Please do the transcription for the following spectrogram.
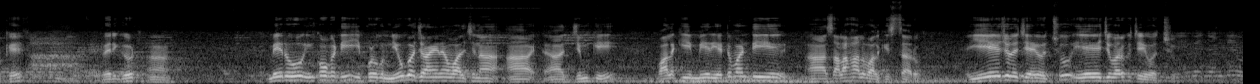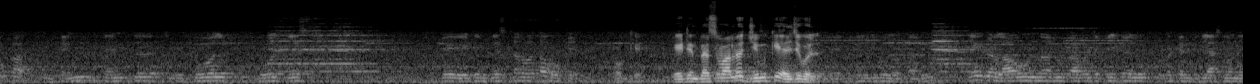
ఓకే. వెరీ గుడ్ మీరు ఇంకొకటి ఇప్పుడు న్యూగా జాయిన్ అవ్వాల్సిన జిమ్కి వాళ్ళకి మీరు ఎటువంటి సలహాలు వాళ్ళకి ఇస్తారు ఏ ఏజ్లో చేయవచ్చు ఏ ఏజ్ వరకు చేయవచ్చు ఓకే ఎయిటీన్ ప్లస్ వాళ్ళు జిమ్కి ఎలిజిబుల్ లావు ఉన్నారు కాబట్టి ఒక టెన్త్ క్లాస్లోనే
